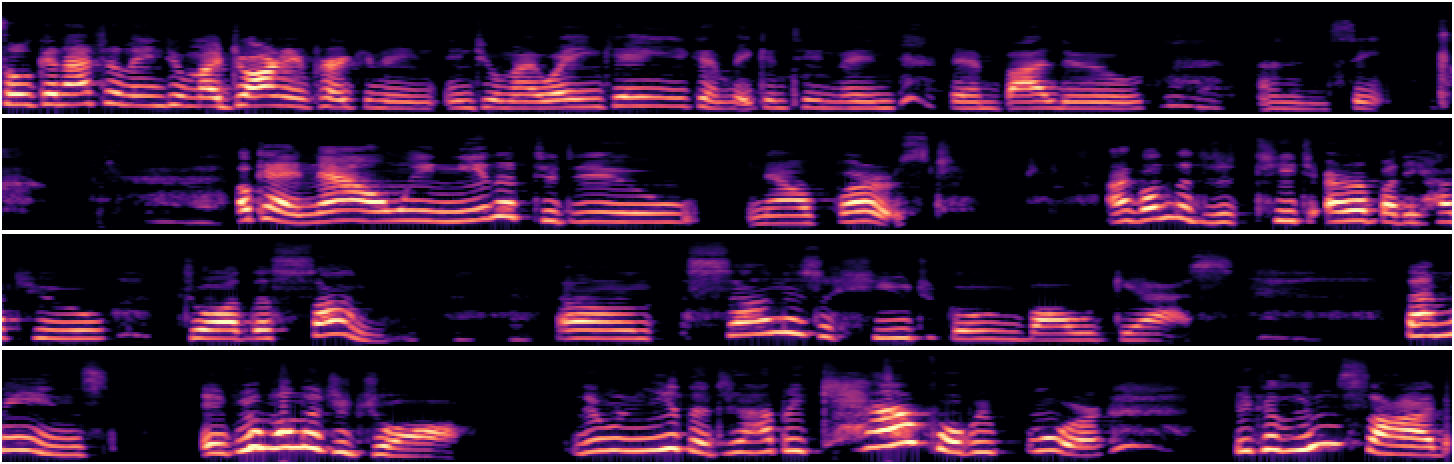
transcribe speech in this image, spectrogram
So you can actually into my drawing program, into my Wayne King, you can make it in, in Baidu and see. Okay, now we needed to do now first. I'm going to teach everybody how to draw the sun. Um, sun is a huge glowing ball of gas. That means if you wanted to draw, you needed to be careful before, because inside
